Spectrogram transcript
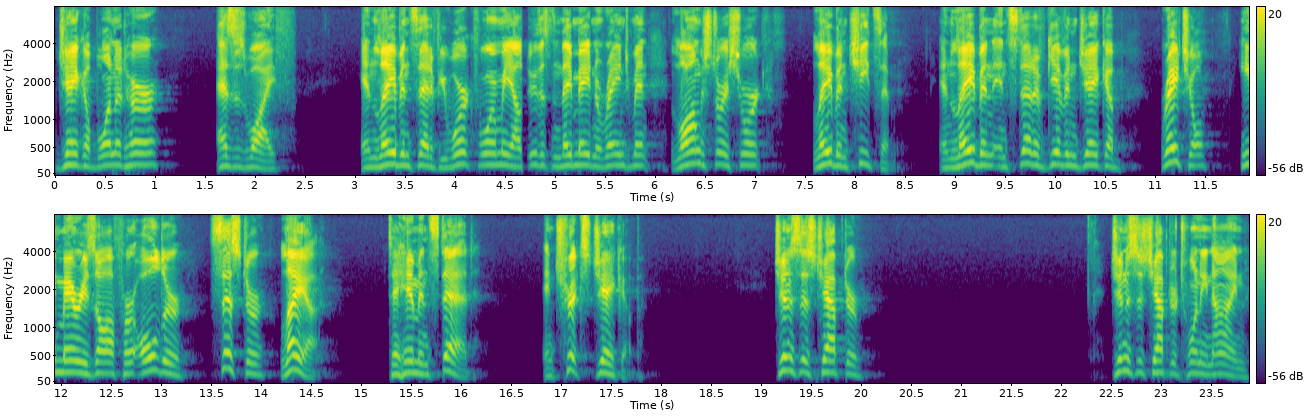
Jacob wanted her as his wife. And Laban said, If you work for me, I'll do this. And they made an arrangement. Long story short, Laban cheats him. And Laban, instead of giving Jacob Rachel, he marries off her older sister, Leah, to him instead and tricks Jacob. Genesis chapter Genesis chapter 29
